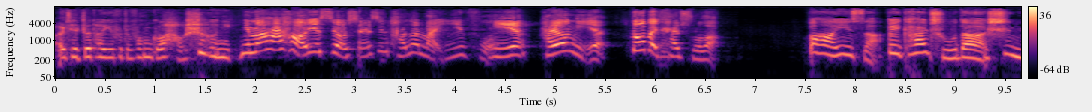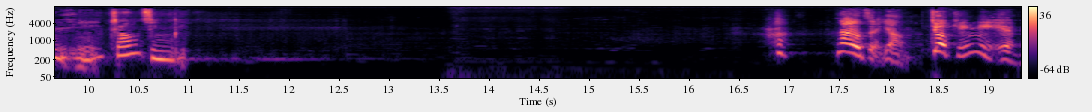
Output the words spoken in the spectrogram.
而且这套衣服的风格好适合你。你们还好意思有闲心谈论买衣服？你还有你。都被开除了，不好意思，被开除的是你，张经理。哼，那又怎样？就凭你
